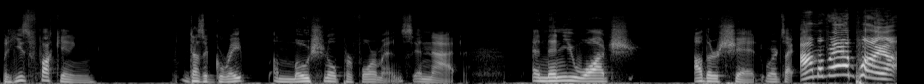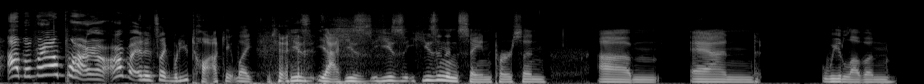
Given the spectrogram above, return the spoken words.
But he's fucking does a great emotional performance in that. And then you watch other shit where it's like I'm a vampire, I'm a vampire, I'm a... and it's like what are you talking like he's yeah he's he's he's an insane person, um and we love him.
